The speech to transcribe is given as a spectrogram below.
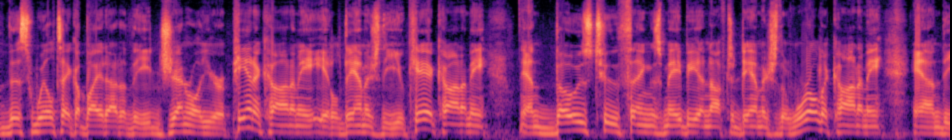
this will take a bite out of the general European economy. It'll damage the UK economy. And those two things may be enough to damage the world economy. And the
